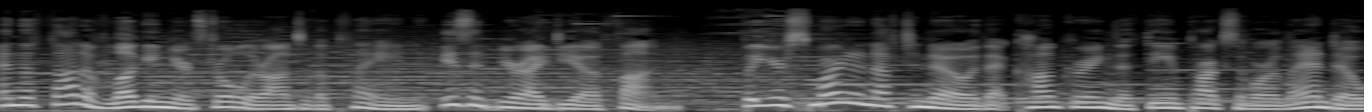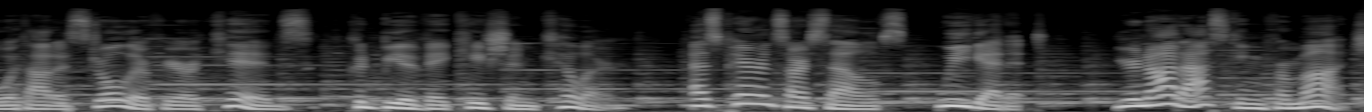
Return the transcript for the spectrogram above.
And the thought of lugging your stroller onto the plane isn't your idea of fun. But you're smart enough to know that conquering the theme parks of Orlando without a stroller for your kids could be a vacation killer. As parents ourselves, we get it. You're not asking for much.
